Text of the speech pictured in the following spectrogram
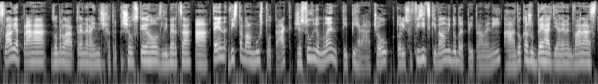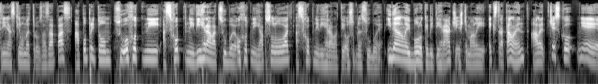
Slávia Praha zobrala trénera Indricha Trpišovského z Liberca a ten vystaval mužstvo tak, že sú v ňom len typy hráčov, ktorí sú fyzicky veľmi dobre pripravení a dokážu behať, ja neviem, 12-13 km za zápas a popri tom sú ochotní a schopní vyhrávať súboje, ochotní ich absolvovať a schopní vyhrávať tie osobné súboje. Ideálne by bolo, keby tí hráči ešte mali extra talent, ale Česko nie je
